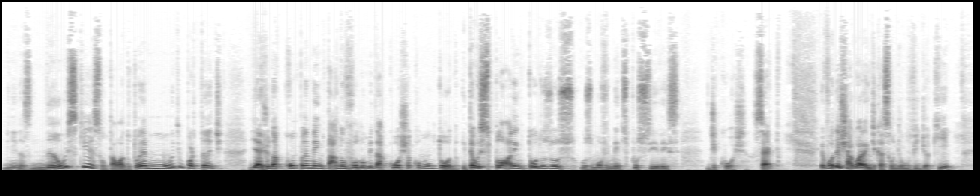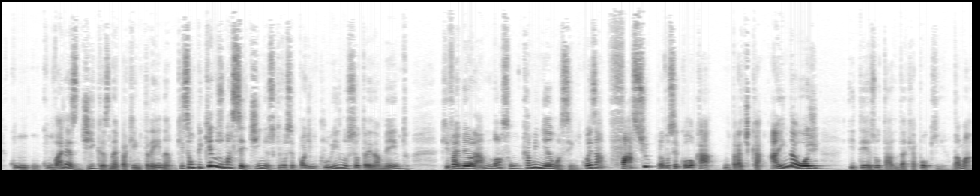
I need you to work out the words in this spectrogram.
Meninas, não esqueçam, tá? O adutor é muito importante e ajuda a complementar no volume da coxa como um todo. Então, explorem todos os, os movimentos possíveis de coxa, certo? Eu vou deixar agora a indicação de um vídeo aqui com, com várias dicas, né, para quem treina, que são pequenos macetinhos que você pode incluir no seu treinamento, que vai melhorar, nossa, um caminhão assim, coisa fácil para você colocar em prática ainda hoje e ter resultado daqui a pouquinho. Dá uma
